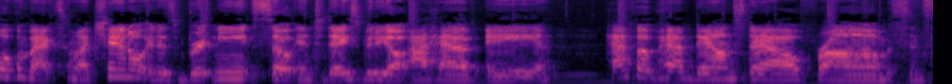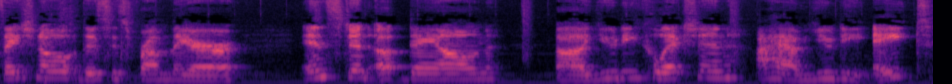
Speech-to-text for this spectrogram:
welcome back to my channel. It is Brittany. So in today's video I have a half up half down style from Sensationnel. this is from their instant up down uh, UD collection. I have UD 8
